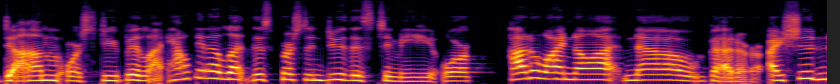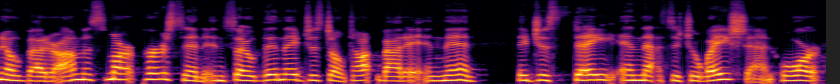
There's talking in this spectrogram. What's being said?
dumb or stupid. Like, how can I let this person do this to me? Or how do I not know better? I should know better. I'm a smart person. And so then they just don't talk about it. And then they just stay in that situation or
